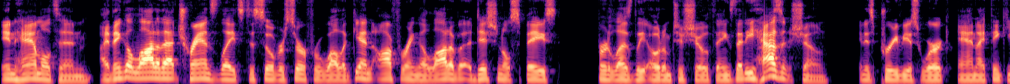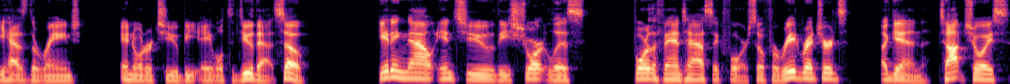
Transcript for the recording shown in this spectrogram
in Hamilton. I think a lot of that translates to Silver Surfer while again offering a lot of additional space for Leslie Odom to show things that he hasn't shown in his previous work. And I think he has the range in order to be able to do that. So, getting now into the short list for the Fantastic Four. So, for Reed Richards, again, top choice,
